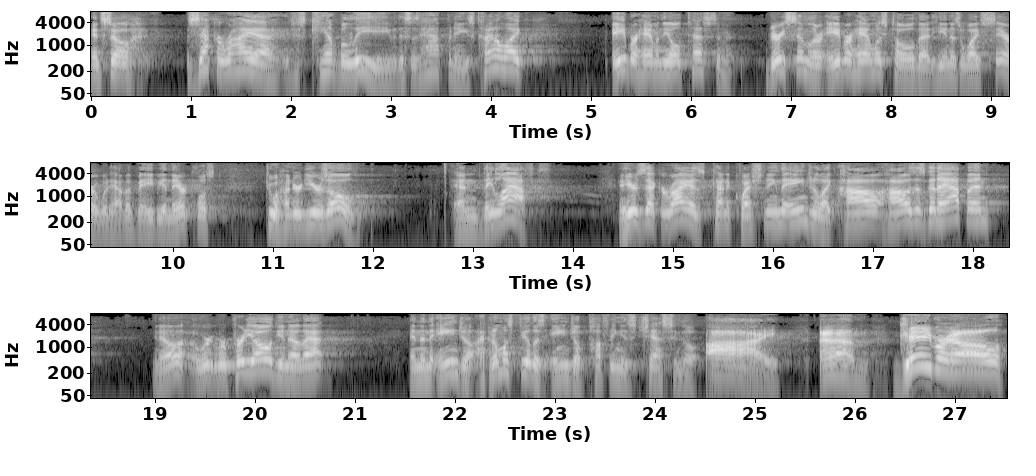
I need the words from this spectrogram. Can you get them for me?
And so Zechariah just can't believe this is happening. He's kind of like Abraham in the Old Testament. Very similar. Abraham was told that he and his wife Sarah would have a baby, and they are close to 100 years old. And they laughed. And here's Zechariah is kind of questioning the angel, like, how, how is this going to happen? You know, we're, we're pretty old, you know that. And then the angel, I can almost feel this angel puffing his chest and go, I am Gabriel,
